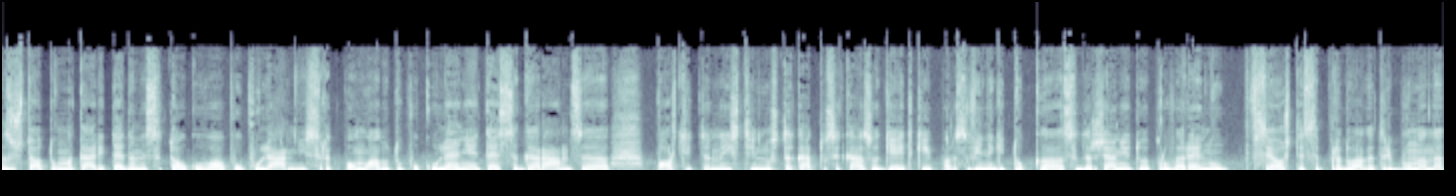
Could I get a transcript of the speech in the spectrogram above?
защото макар и те да не са толкова популярни сред по-младото поколение, те са гарант за портите на истинността, както се казва, gatekeepers. Винаги тук а, съдържанието е проверено, все още се предлага трибуна на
